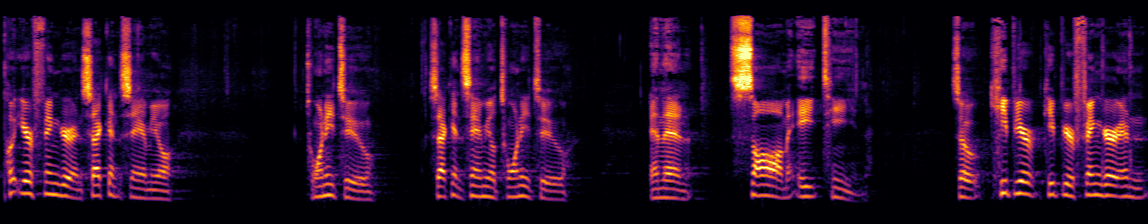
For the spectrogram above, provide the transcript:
put your finger in 2 Samuel 22, 2 Samuel 22, and then Psalm 18. So keep your, keep your finger in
